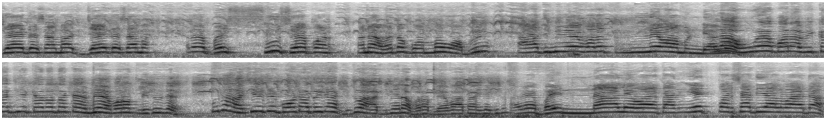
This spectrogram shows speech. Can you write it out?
જય દશામાં જય દશામાં. અરે ભાઈ શું છે પણ? અને હવે તો ગામમાં વાપર્યું આદમીએ વરત લેવા માંડ્યા હું એ મારા વિકાસજી કહેતા હતા કે મેં વરત લીધું છે. અરે ભાઈ ના લેવા હતા. એ જ પ્રસાદી આલવા હતા.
